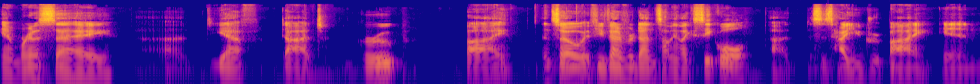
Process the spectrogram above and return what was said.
and we're going to say uh, df dot group by. And so if you've ever done something like SQL, uh, this is how you group by in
